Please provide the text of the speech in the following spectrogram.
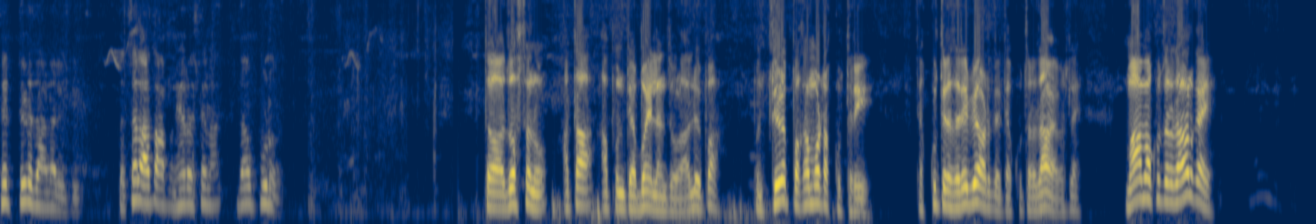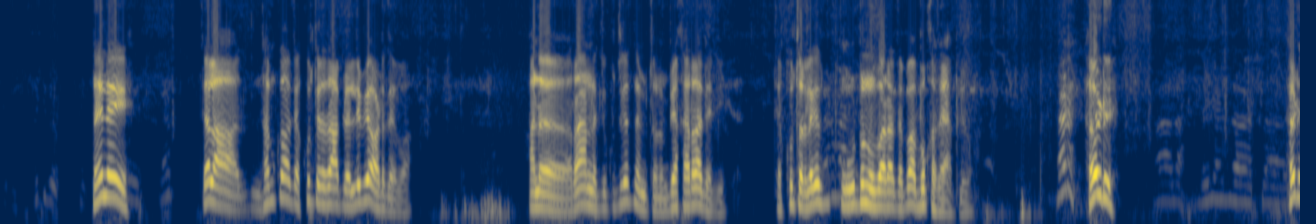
थेट तिकडे जाणार आहे ती. तर चला आता आपण हे रस्ते ना जाऊ पुढं. तर दोस्तानो आता आपण त्या बैलांजवळ आलोय पा पण तिकडं पका मोठा कुत्रे त्या कुत्र्याचा रे बी आवडतं त्या कुत्रा धावाय बसलाय. मामा कुत्रा धावाल काय? नाही नाही. त्याला धमका त्या कुत्र्याचा आपल्याला बी आवडतंय बा. आणि रानातली कुत्र्यात ना मित्रांनो बेकार राहते ती. त्या कुत्रा लगेच उठून उभा राहते बा बुखात आहे आपल्यावर. हड! हड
